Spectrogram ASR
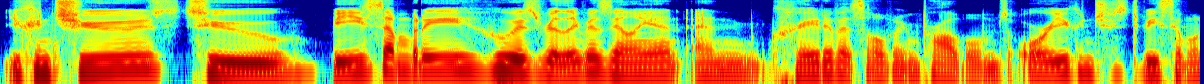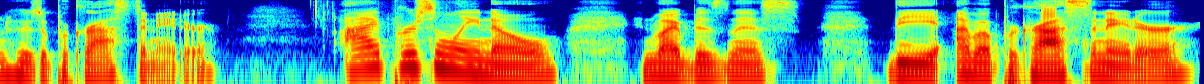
You can choose to be somebody who is really resilient and creative at solving problems, or you can choose to be someone who's a procrastinator. I personally know in my business, the I'm a procrastinator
